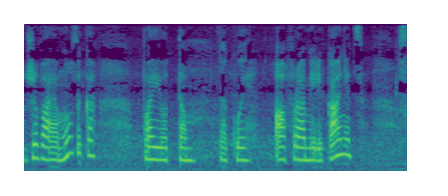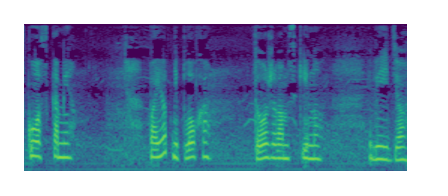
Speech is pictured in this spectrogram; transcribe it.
Живая музыка поет там такой афроамериканец с косками. Поет неплохо. Тоже вам скину видео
